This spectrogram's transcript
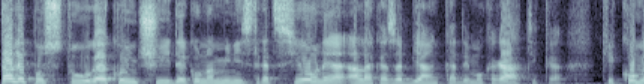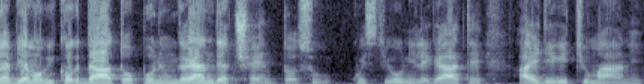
Tale postura coincide con un'amministrazione alla Casa Bianca democratica, che come abbiamo ricordato pone un grande accento su questioni legate ai diritti umani.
